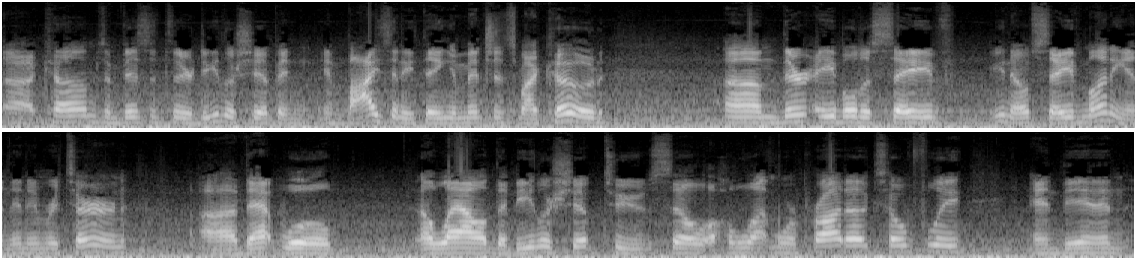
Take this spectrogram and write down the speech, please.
uh, comes and visits their dealership and, and, buys anything and mentions my code, um, they're able to save, you know, save money. And then in return, uh, that will allow the dealership to sell a whole lot more products, hopefully. And then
